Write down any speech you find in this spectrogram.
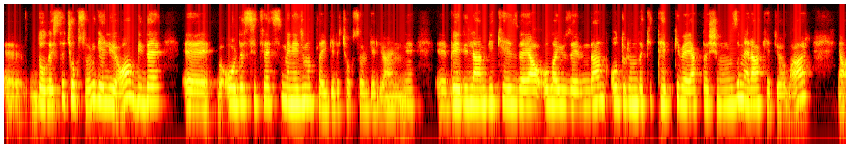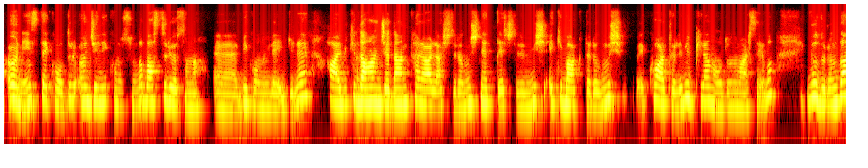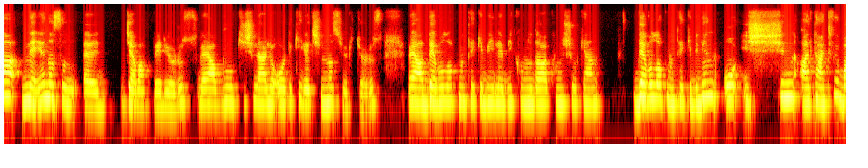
e, dolayısıyla çok soru geliyor. Bir de e, orada stres management'la ilgili çok soru geliyor. Yani e, verilen bir kez veya olay üzerinden o durumdaki tepki ve yaklaşımımızı merak ediyorlar. Yani örneğin stakeholder önceliği konusunda bastırıyor sana e, bir konuyla ilgili. Halbuki daha önceden kararlaştırılmış, netleştirilmiş, ekibe aktarılmış e, kuartörlü bir plan olduğunu varsayalım. Bu durumda neye nasıl e, cevap veriyoruz veya bu kişilerle oradaki iletişimi nasıl yürütüyoruz veya development ekibiyle bir konuda konuşurken development ekibinin o işin alternatifi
